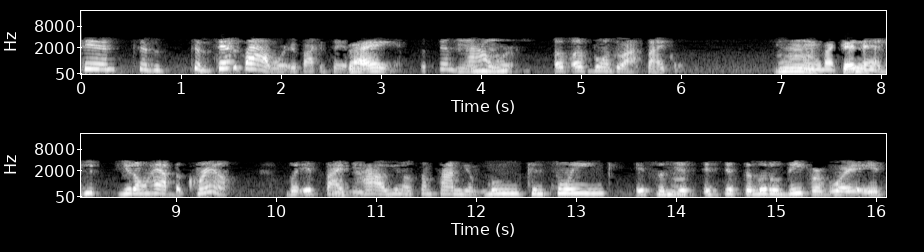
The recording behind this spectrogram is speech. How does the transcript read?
ten to the to the tenth power, if I can say it. Right. The 10th Mhm. power of us going through our cycle. Mm, my goodness. Like you you don't have the cramp, but it's like Mhm. how you know sometimes your mood can swing. It's a Mhm. just it's just a little deeper where it,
